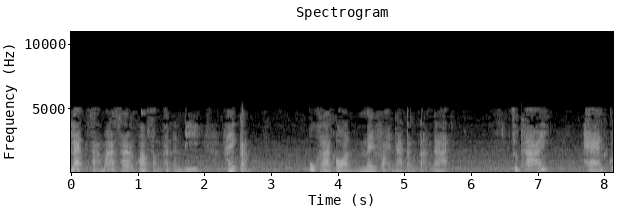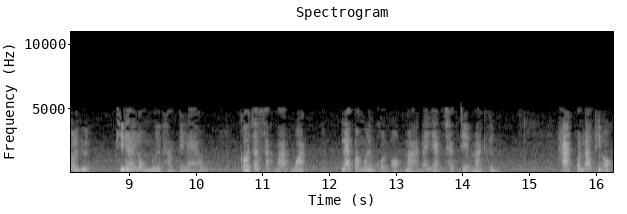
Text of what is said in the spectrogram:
และสามารถสร้างความสัมพันธ์อันดีให้กับ บุคลากรในฝ่ายงานต่างๆได้ สุดท้ายแผนกลยุทธ์ที่ได้ลงมือทำไปแล้ว ก็จะสามารถวัดและประเมินผลออกมาได้อย่างชัดเจนมากขึ้น หากผลลัพธ์ที่ออก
